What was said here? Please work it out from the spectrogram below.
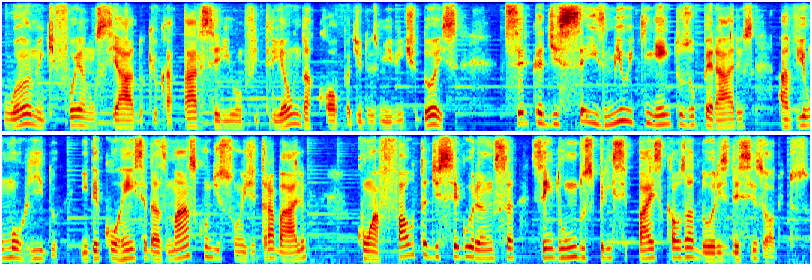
o ano em que foi anunciado que o Qatar seria o anfitrião da Copa de 2022, cerca de 6.500 operários haviam morrido em decorrência das más condições de trabalho, com a falta de segurança sendo um dos principais causadores desses óbitos.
